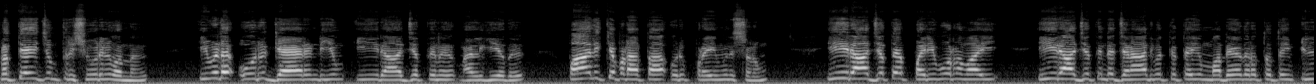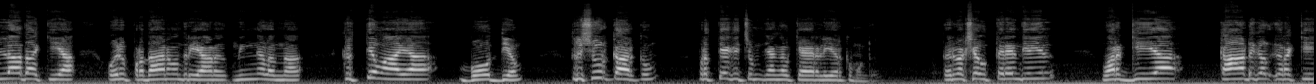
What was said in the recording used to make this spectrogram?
പ്രത്യേകിച്ചും തൃശ്ശൂരിൽ വന്ന് ഇവിടെ ഒരു ഗ്യാരണ്ടിയും ഈ രാജ്യത്തിന് നൽകിയത് പാലിക്കപ്പെടാത്ത ഒരു പ്രൈം മിനിസ്റ്ററും ഈ രാജ്യത്തെ പരിപൂർണമായി ഈ രാജ്യത്തിന്റെ ജനാധിപത്യത്തെയും മതേതരത്വത്തെയും ഇല്ലാതാക്കിയ ഒരു പ്രധാനമന്ത്രിയാണ് നിങ്ങളെന്ന കൃത്യമായ ബോധ്യം തൃശൂർക്കാർക്കും പ്രത്യേകിച്ചും ഞങ്ങൾ കേരളീയർക്കുമുണ്ട്. ഒരുപക്ഷെ ഉത്തരേന്ത്യയിൽ വർഗീയ കാർഡുകൾ ഇറക്കി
